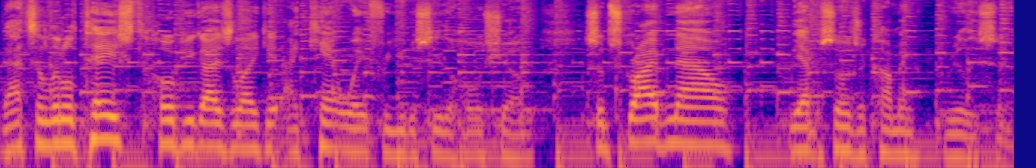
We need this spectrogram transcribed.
That's a little taste. Hope you guys like it. I can't wait for you to see the whole show. Subscribe now. The episodes are coming really soon.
